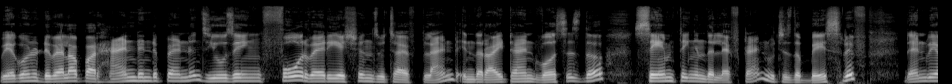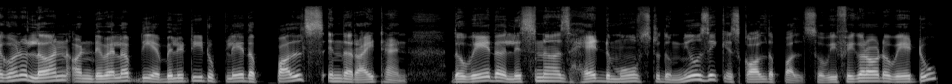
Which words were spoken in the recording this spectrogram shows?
we are going to develop our hand independence using four variations which I have planned in the right hand versus the same thing in the left hand, which is the bass riff. Then we are going to learn and develop the ability to play the pulse in the right hand the way the listener's head moves to the music is called the pulse. So we figure out a way to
